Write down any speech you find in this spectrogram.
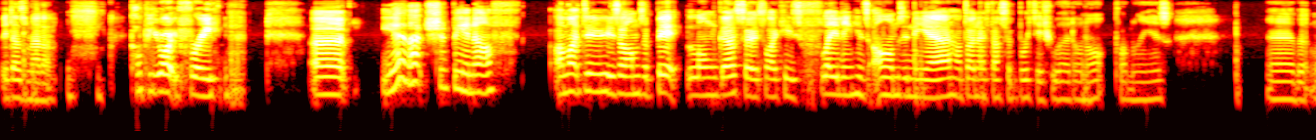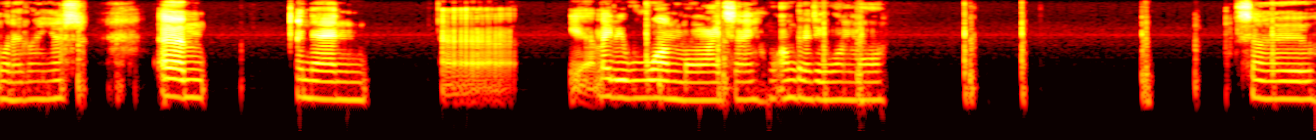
It doesn't matter. Copyright free. Uh, yeah, that should be enough. I might do his arms a bit longer, so it's like he's flailing his arms in the air. I don't know if that's a British word or not. Probably is. Uh, but whatever, yes. Um, and then, uh, yeah, maybe one more, I'd say. I'm going to do one more. So,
